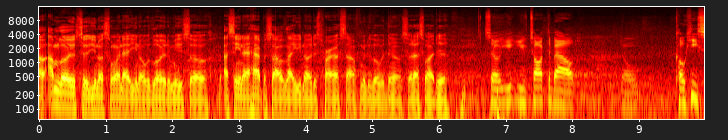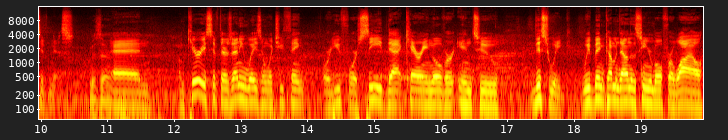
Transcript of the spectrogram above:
I'm loyal to you know someone that you know was loyal to me. So I seen that happen. So I was like, you know, this probably time for me to go with them. So that's what I did. So you you talked about you know cohesiveness. Yes, sir. And I'm curious if there's any ways in which you think or you foresee that carrying over into this week. We've been coming down to the Senior Bowl for a while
